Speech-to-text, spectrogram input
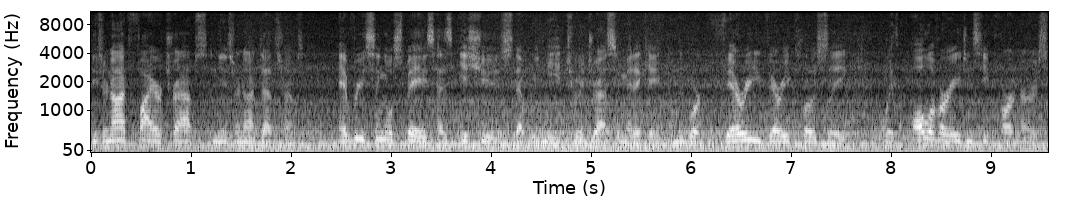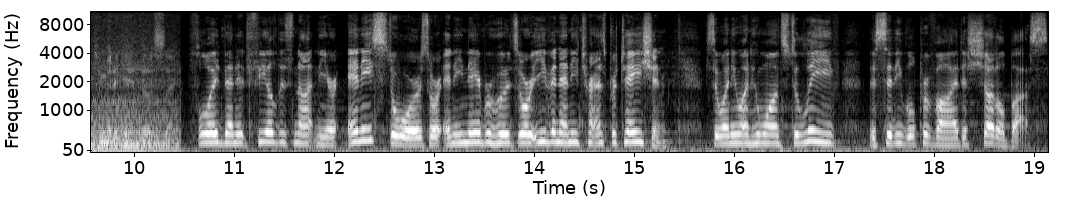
These are not fire traps, and these are not death traps. Every single space has issues that we need to address and mitigate. And we work very, very closely with all of our agency partners to mitigate those things. Floyd Bennett Field is not near any stores or any neighborhoods or even any transportation. So anyone who wants to leave, the city will provide a shuttle bus.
